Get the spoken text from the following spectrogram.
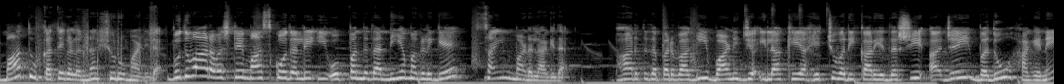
ಮಾತುಕತೆಗಳನ್ನು ಶುರು ಮಾಡಿದೆ. ಬುಧವಾರವಷ್ಟೇ ಮಾಸ್ಕೋದಲ್ಲಿ ಈ ಒಪ್ಪಂದದ ನಿಯಮಗಳಿಗೆ ಸೈನ್ ಮಾಡಲಾಗಿದೆ. ಭಾರತದ ಪರವಾಗಿ ವಾಣಿಜ್ಯ ಇಲಾಖೆಯ ಹೆಚ್ಚುವರಿ ಕಾರ್ಯದರ್ಶಿ ಅಜಯ್ ಬದು ಹಾಗೆಯೇ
